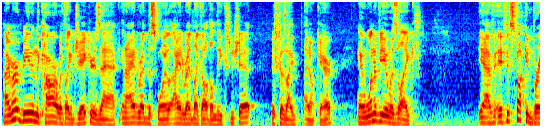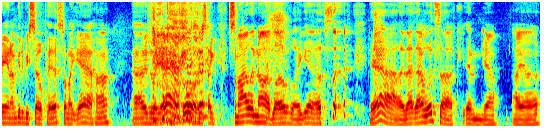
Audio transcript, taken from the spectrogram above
I remember being in the car with like Jake or Zach, and I had read the spoiler. I had read like all the leaks and shit, just because I I don't care. And one of you was like, "Yeah, if, if it's fucking Bran, I'm gonna be so pissed." I'm like, "Yeah, huh." Uh, I was just like, "Yeah, cool." Just like smile and nod, love. Like, yeah, yeah, like that that would suck. And yeah, I uh,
